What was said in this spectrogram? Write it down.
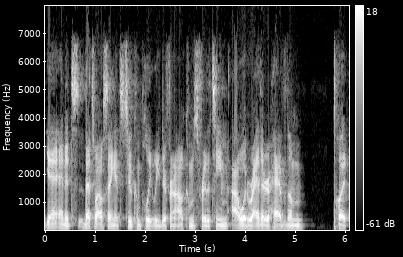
Yeah, and it's that's why I was saying it's two completely different outcomes for the team. I would rather have them put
